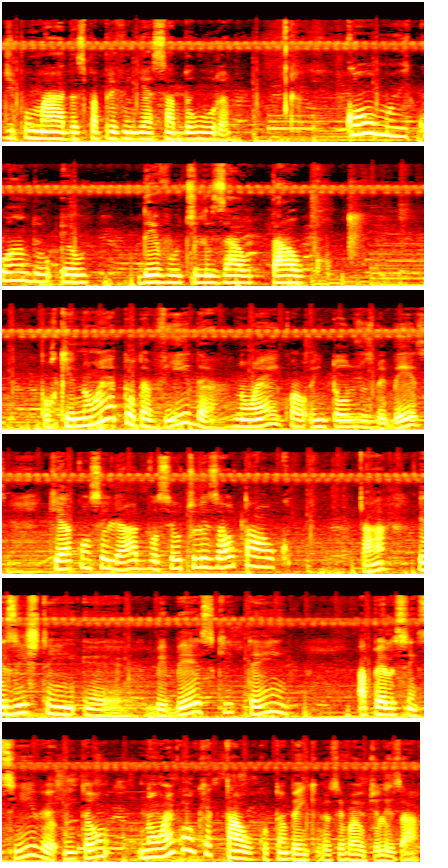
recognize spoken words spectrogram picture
de pomadas para prevenir assadura, como e quando eu devo utilizar o talco, porque não é toda vida, não é em, todos os bebês que é aconselhado você utilizar o talco, tá? Existem é, bebês que têm a pele sensível, então não é qualquer talco também que você vai utilizar.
